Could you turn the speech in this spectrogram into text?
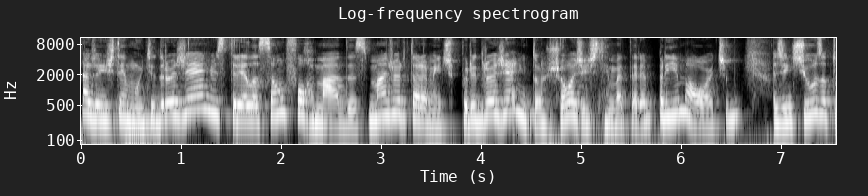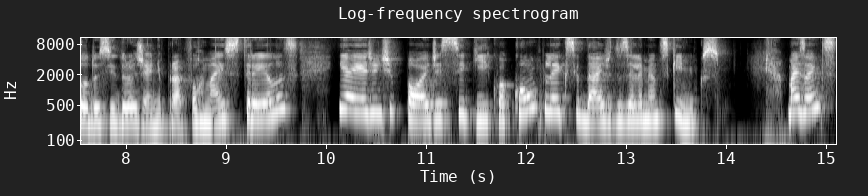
A gente tem muito hidrogênio, estrelas são formadas majoritariamente por hidrogênio, então show, a gente tem matéria-prima, ótimo. A gente usa todo esse hidrogênio para formar estrelas e aí a gente pode seguir com a complexidade dos elementos químicos. Mas antes,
